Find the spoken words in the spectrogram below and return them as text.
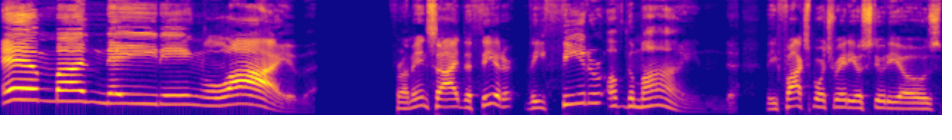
emanating live from inside the theater, the theater of the mind the Fox Sports Radio studios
